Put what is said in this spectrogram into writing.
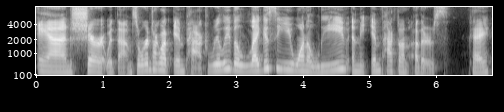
and share it with them. So, we're going to talk about impact really, the legacy you want to leave and the impact on others. Okay.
